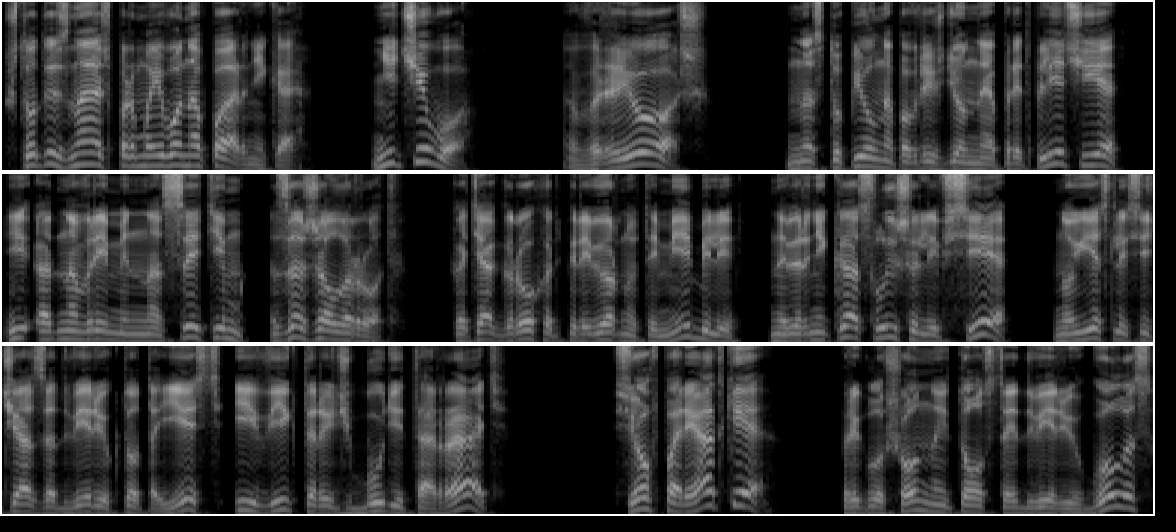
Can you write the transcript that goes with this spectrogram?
«Что ты знаешь про моего напарника?» «Ничего». «Врешь!» Наступил на поврежденное предплечье и одновременно с этим зажал рот. Хотя грохот перевернутой мебели наверняка слышали все, но если сейчас за дверью кто-то есть и Викторыч будет орать... «Все в порядке?» Приглушенный толстой дверью голос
